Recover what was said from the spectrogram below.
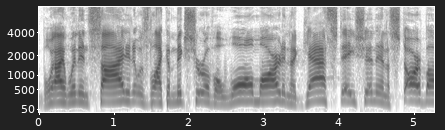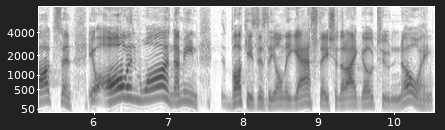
And boy, I went inside, and it was like a mixture of a Walmart and a gas station and a Starbucks, and it, all in one. I mean, Buc-ee's is the only gas station that I go to knowing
